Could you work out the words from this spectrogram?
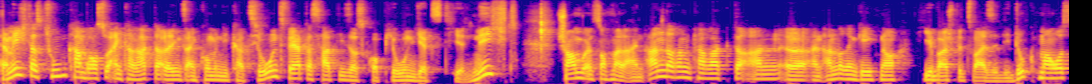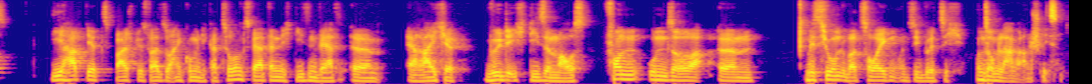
Damit ich das tun kann, brauchst du einen Charakter, allerdings einen Kommunikationswert. Das hat dieser Skorpion jetzt hier nicht. Schauen wir uns nochmal einen anderen Charakter an, äh, einen anderen Gegner. Hier beispielsweise die Duckmaus. Die hat jetzt beispielsweise so einen Kommunikationswert. Wenn ich diesen Wert äh, erreiche, würde ich diese Maus von unserer ähm, Mission überzeugen und sie wird sich unserem Lager anschließen.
